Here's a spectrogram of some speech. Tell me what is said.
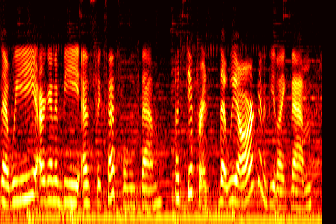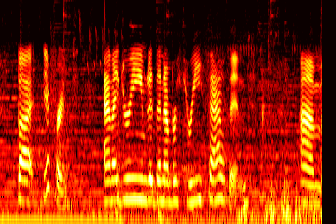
that we are gonna be as successful as them, but different. That we are gonna be like them, but different. And I dreamed the number 3,000. Um,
